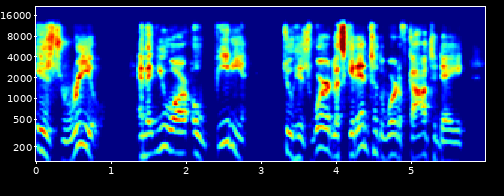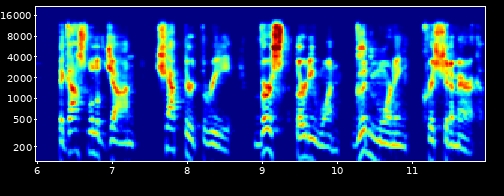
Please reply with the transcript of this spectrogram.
is real and that you are obedient to his word. Let's get into the word of God today. The Gospel of John, chapter 3, verse 31. Good morning, Christian America.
